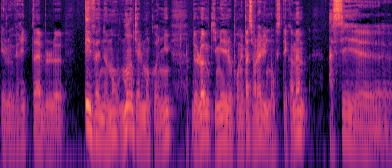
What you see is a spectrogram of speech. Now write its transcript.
et le véritable événement mondialement connu de l'homme qui met le premier pas sur la Lune. Donc c'était quand même assez euh,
